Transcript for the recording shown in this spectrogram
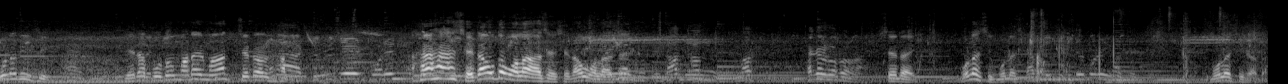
বলে দিয়েছি। যেটা প্রথমবারের মাছ সেটা হ্যাঁ হ্যাঁ সেটাও তো বলা আছে সেটাও বলা আছে। থাকার কথা না। সেটাই। বলেছি বলেছি। বলেছি দাদা।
